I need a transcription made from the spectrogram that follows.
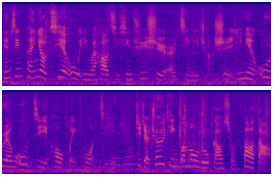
年轻朋友切勿因为好奇心驱使而轻易尝试，以免误人误己、后悔莫及。记者邱玉婷、关梦如高雄报道。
